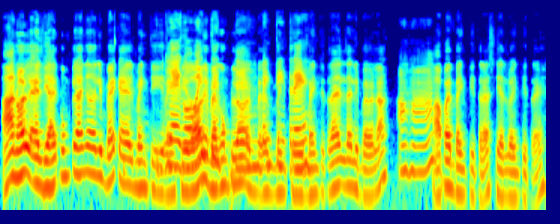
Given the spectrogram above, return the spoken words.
Ah, no, el, el día del cumpleaños del IB, que es el 20, Llegó 22. IB 20 cumplió el, el el 20 23. 23 el del IB, ¿verdad? Ajá. Ah, pues el 23, sí, el 23.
